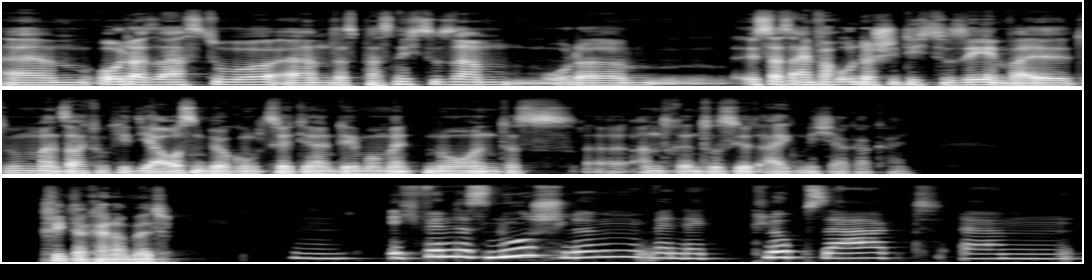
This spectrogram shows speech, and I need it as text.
Ähm, oder sagst du, ähm, das passt nicht zusammen? Oder ist das einfach unterschiedlich zu sehen, weil man sagt, okay, die Außenwirkung zählt ja in dem Moment nur und das äh, andere interessiert eigentlich ja gar keinen. Kriegt da keiner mit. Hm. Ich finde es nur schlimm, wenn der Club sagt, ähm,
